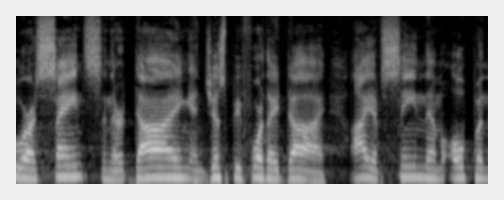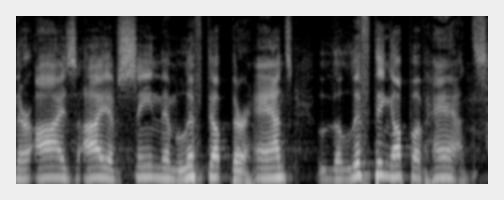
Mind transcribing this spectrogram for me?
who are saints and they're dying, and just before they die, I have seen them open their eyes. I have seen them lift up their hands, the lifting up of hands,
